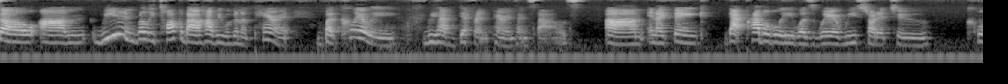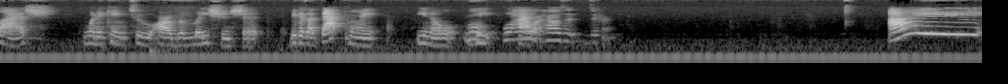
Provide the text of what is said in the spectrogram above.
So um, we didn't really talk about how we were going to parent, but clearly we have different parenting styles. Um, and I think that probably was where we started to clash when it came to our relationship. Because at that point, you know, Well, we well had- how how is it different? I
